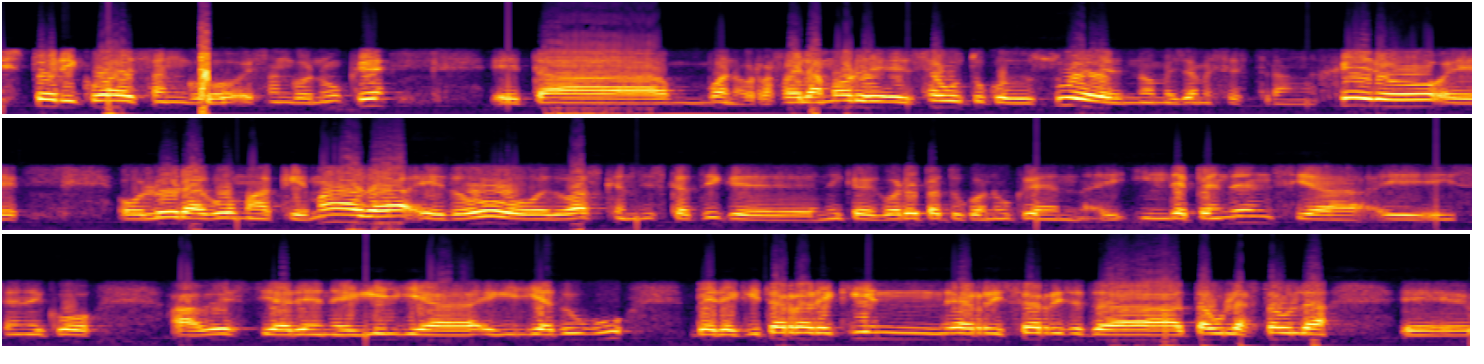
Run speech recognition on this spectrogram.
historikoa esango, esango nuke. Eta bueno, Rafael Amor ezagutuko duzu, no me llames extranjero, e, olora goma quemada edo edo azken dizkatik e, nik gorepatuko nuken independentzia e, izeneko abestiaren egilea egilea dugu. Bere gitarrarekin herri zerriz eta taula taula e,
